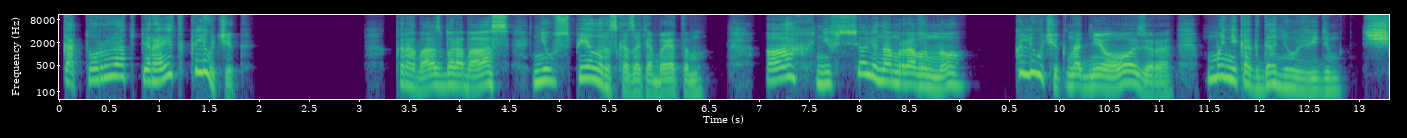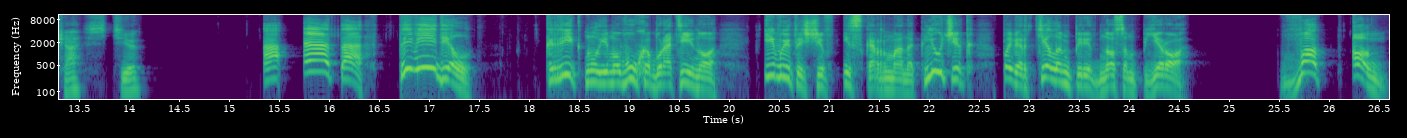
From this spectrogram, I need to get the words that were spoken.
которую отпирает ключик? Карабас-Барабас не успел рассказать об этом. Ах, не все ли нам равно? Ключик на дне озера. Мы никогда не увидим счастья. «А это ты видел?» — крикнул ему в ухо Буратино и, вытащив из кармана ключик, повертел им перед носом Пьеро. «Вот он!»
